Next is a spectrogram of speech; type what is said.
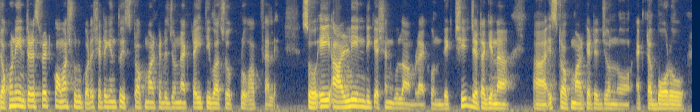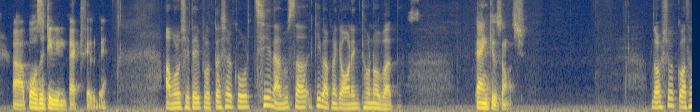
যখনই ইন্টারেস্ট রেট কমা শুরু করে সেটা কিন্তু স্টক মার্কেটের জন্য একটা ইতিবাচক প্রভাব ফেলে। সো এই আর্লি ইন্ডিকেশনগুলো আমরা এখন দেখছি যেটা কিনা স্টক মার্কেটের জন্য একটা বড় পজিটিভ ইম্প্যাক্ট ফেলবে। আমরাও সেটাই প্রত্যাশা করছি। নাজমুস সাকিব আপনাকে অনেক ধন্যবাদ। থ্যাংক ইউ সো মাচ দর্শক কথা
